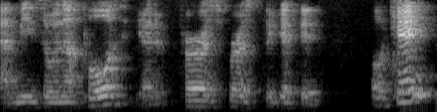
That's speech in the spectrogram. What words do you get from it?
That means when I post, you're the first person to get it. Okay?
